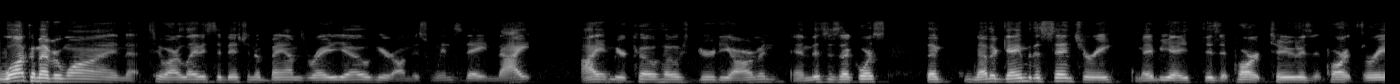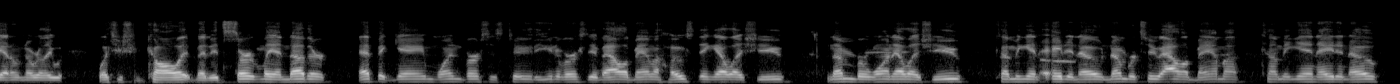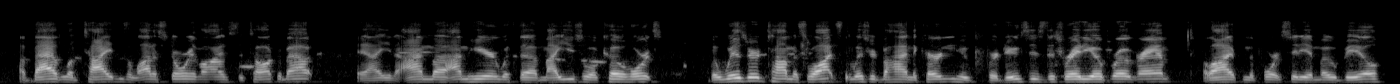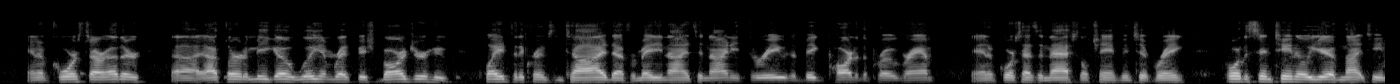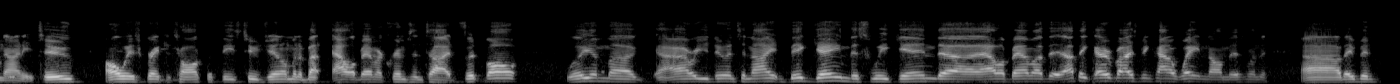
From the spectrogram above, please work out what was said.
Welcome, everyone, to our latest edition of BAMS Radio here on this Wednesday night. I am your co host, Drew DeArmond, and this is, of course, the another game of the century. Maybe a, is it part two? Is it part three? I don't know really what you should call it, but it's certainly another epic game, one versus two. The University of Alabama hosting LSU, number one LSU coming in 8 and 0, number two Alabama coming in 8 and 0 a battle of titans, a lot of storylines to talk about. Yeah, you know, I'm uh, I'm here with uh, my usual cohorts, the Wizard Thomas Watts, the Wizard behind the curtain, who produces this radio program live from the port city of Mobile, and of course our other uh, our third amigo William Redfish Barger, who played for the Crimson Tide uh, from '89 to '93, was a big part of the program, and of course has a national championship ring for the centennial year of 1992. Always great to talk with these two gentlemen about Alabama Crimson Tide football. William, uh, how are you doing tonight? Big game this weekend, uh, Alabama. I think everybody's been kind of waiting on this one. Uh, they've been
